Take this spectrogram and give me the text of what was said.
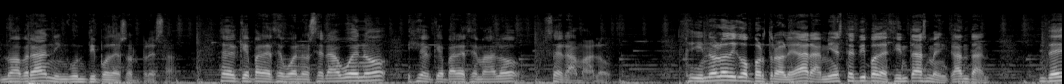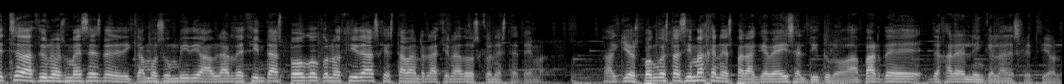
no habrá ningún tipo de sorpresa. El que parece bueno será bueno y el que parece malo será malo. Y no lo digo por trolear, a mí este tipo de cintas me encantan. De hecho, hace unos meses le dedicamos un vídeo a hablar de cintas poco conocidas que estaban relacionados con este tema. Aquí os pongo estas imágenes para que veáis el título, aparte dejaré el link en la descripción.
